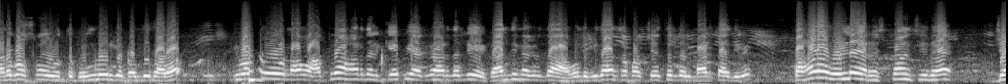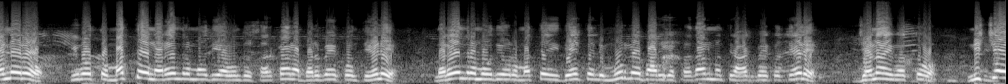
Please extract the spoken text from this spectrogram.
ನನಗೋಸ್ಕರ ಇವತ್ತು ಬೆಂಗಳೂರಿಗೆ ಬಂದಿದ್ದಾರೆ. ಇವತ್ತು ನಾವು ಅಗ್ರಹಾರದಲ್ಲಿ ಕೆ ಪಿ ಅಗ್ರಹಾರದಲ್ಲಿ ಗಾಂಧಿನಗರದ ಒಂದು ವಿಧಾನಸಭಾ ಕ್ಷೇತ್ರದಲ್ಲಿ ಮಾಡ್ತಾ ಇದ್ದೀವಿ. ಬಹಳ ಒಳ್ಳೆಯ ರೆಸ್ಪಾನ್ಸ್ ಇದೆ. ಜನರು ಇವತ್ತು ಮತ್ತೆ ನರೇಂದ್ರ ಮೋದಿಯ ಒಂದು ಸರ್ಕಾರ ಬರಬೇಕು ಅಂತ ಹೇಳಿ, ನರೇಂದ್ರ ಮೋದಿಯವರು ಮತ್ತೆ ಈ ದೇಶದಲ್ಲಿ ಮೂರನೇ ಬಾರಿಗೆ ಪ್ರಧಾನಮಂತ್ರಿ ಆಗಬೇಕು ಅಂತ ಹೇಳಿ ಜನ ಇವತ್ತು ನಿಶ್ಚಯ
